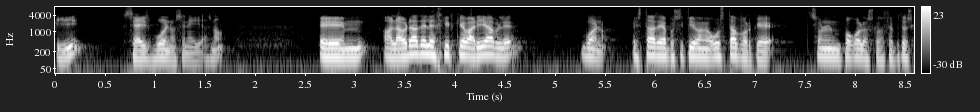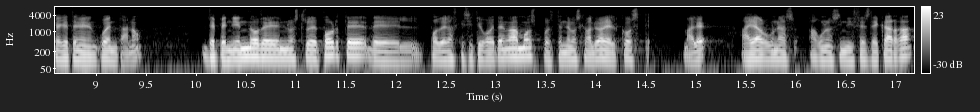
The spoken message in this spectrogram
y seáis buenos en ellas. ¿no? Em, a la hora de elegir qué variable, bueno, esta diapositiva me gusta porque son un poco los conceptos que hay que tener en cuenta. ¿no? Dependiendo de nuestro deporte, del poder adquisitivo que tengamos, pues tendremos que evaluar el coste. ¿vale? Hay algunas, algunos índices de carga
